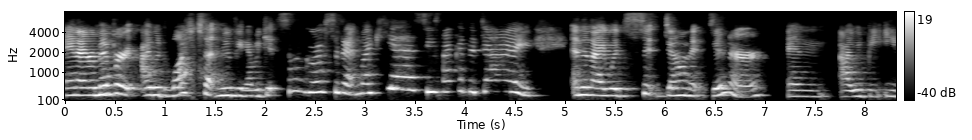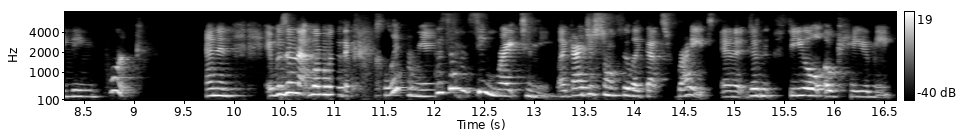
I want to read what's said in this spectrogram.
And I remember I would watch that movie and I would get so engrossed in it. I'm like, yes, he's not going to die. And then I would sit down at dinner and I would be eating pork. And then it was in that moment that clicked for me. This doesn't seem right to me. Like I just don't feel like that's right. And it didn't feel okay to me.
